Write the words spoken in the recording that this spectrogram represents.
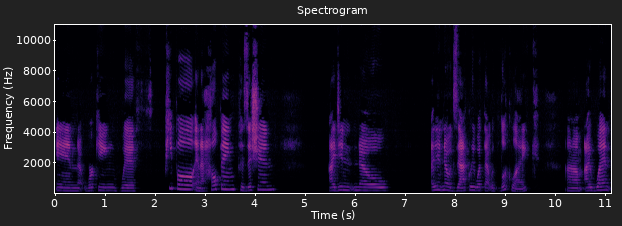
in working with people in a helping position. I didn't know I didn't know exactly what that would look like. Um, I went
